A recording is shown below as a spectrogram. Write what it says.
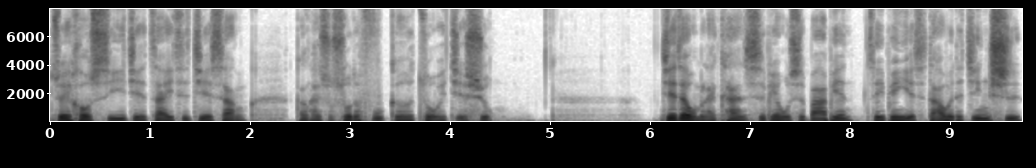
最后十一节再一次接上刚才所说的副歌作为结束。接着我们来看诗篇五十八篇，这一篇也是大卫的经诗。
